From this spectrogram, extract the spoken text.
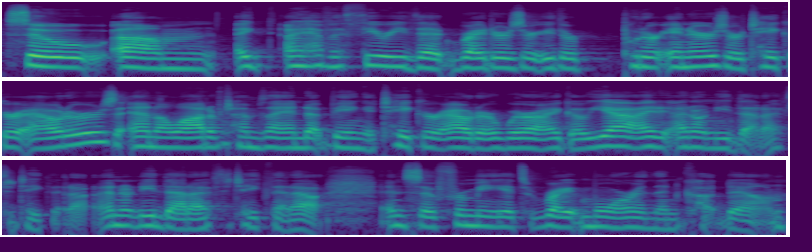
So um, I, I have a theory that writers are either putter inners or taker outers and a lot of times i end up being a taker outer where i go yeah I, I don't need that i have to take that out i don't need that i have to take that out. And so for me it's write more and then cut down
